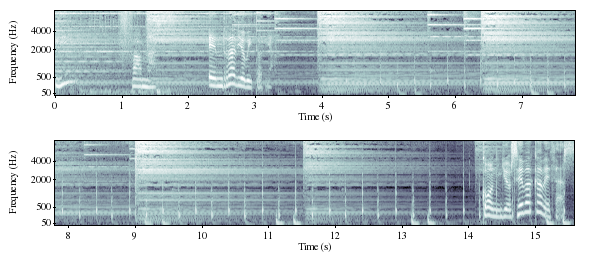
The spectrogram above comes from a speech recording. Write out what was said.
y famas en Radio Vitoria. Con Joseba Cabezas.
